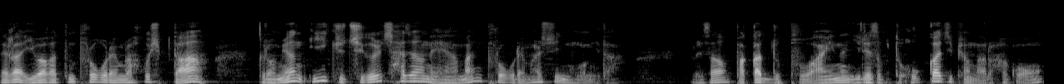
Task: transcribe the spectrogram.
내가 이와 같은 프로그램을 하고 싶다. 그러면 이 규칙을 찾아내야만 프로그램 할 수 있는 겁니다. 그래서 바깥 루프 i는 1에서부터 5까지 변화를 하고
